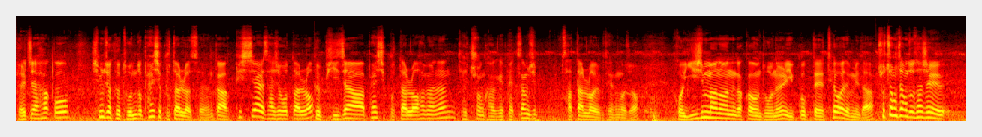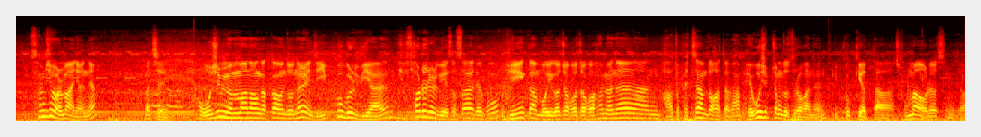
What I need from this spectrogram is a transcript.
결제하고 심지어 그 돈도 89달러였어요. 그러니까 PCR 45달러, 그 비자 89달러 하면은 대충 가격이 134달러 이렇게 되는 거죠. 거의 20만 원 가까운 돈을 입국 때 태워야 됩니다. 초청장도 사실 30 얼마 아니었냐? 맞지? 50 몇만 원 가까운 돈을 이제 입국을 위한 서류를 위해서 써야 되고 비행값 뭐 이거저거 저거 하면은 한 아 또 베트남도 갔다 한 150 정도 들어가는 입국기였다 정말 어려웠습니다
